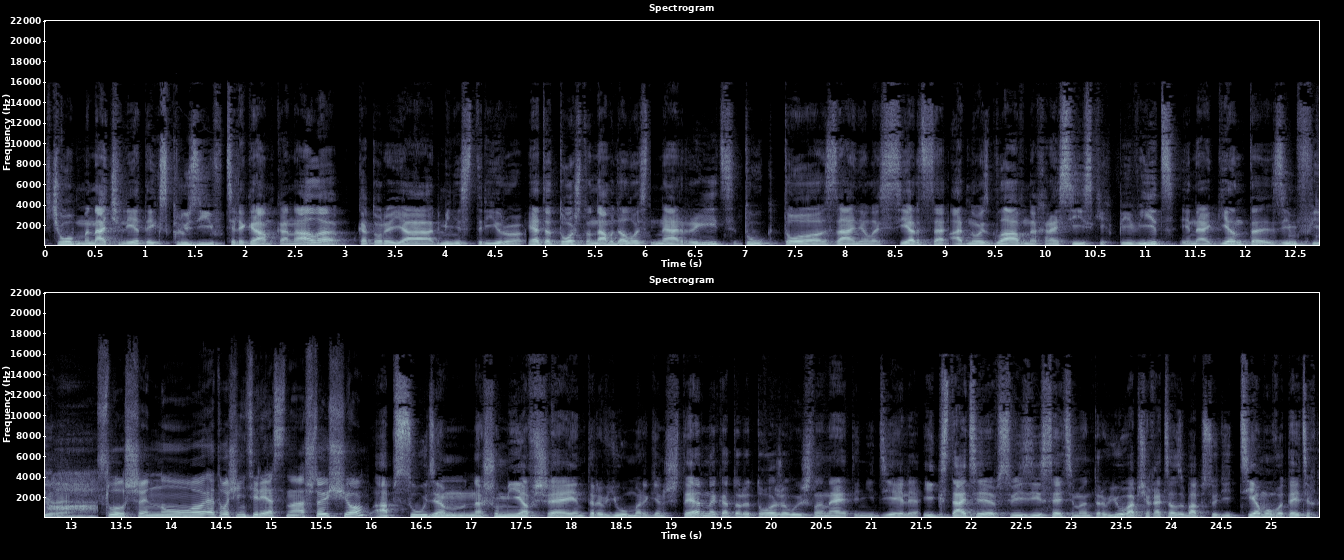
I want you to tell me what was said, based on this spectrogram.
с чего мы начали, это эксклюзив телеграм-канала, который я администрирую. Это то, что нам удалось нарыть ту, кто заняла сердце одной из главных российских певиц, иноагента Земфиры. Слушай, ну это очень интересно. А что еще? Обсудим нашумевшее интервью Моргенштерна, которое тоже вышло на этой неделе. И, кстати, в связи с этим интервью вообще хотелось бы обсудить тему вот этих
